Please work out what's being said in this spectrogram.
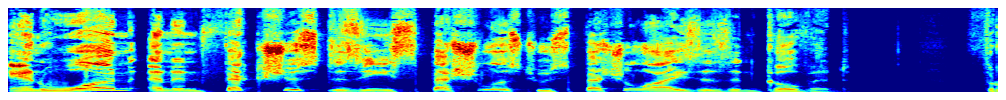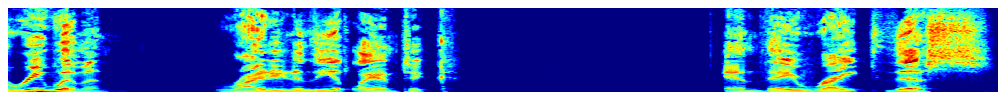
and one an infectious disease specialist who specializes in COVID. Three women writing in the Atlantic, and they write this.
